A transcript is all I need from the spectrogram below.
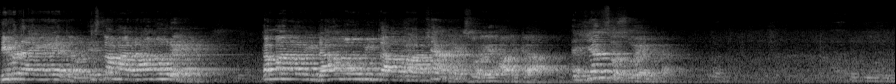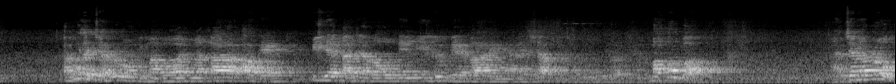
ဒီပတိုင်းရဲ့ကျွန်တော်အစ္စလာမ်ဓာတ်မိုးတယ်တမန်တော်ဒီဓာတ်မိုးပြီးတာပါဖြန့်တယ်ဆိုတဲ့ဟာတွေကအရင်ဆွဆွဲနေတာအခုလည်းကျွန်တော်တို့ဒီမှာ ဘောဒီမှာတားတာပေါက်တယ်ပြီးတဲ့အခါကျတော့နေမြေလူတွေပါနေတယ်ရှောက်တယ်မဟုတ်ပါဘူးကျွန်တော်တို့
